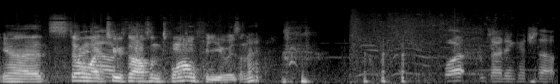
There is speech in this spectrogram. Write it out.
Yeah, it's still Right like now- 2012 for you, isn't it? What? I'm sorry, I didn't catch that.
